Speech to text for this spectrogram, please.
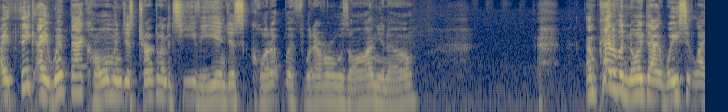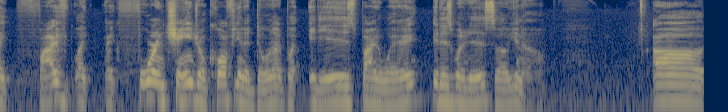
I think I went back home and just turned on the TV and just caught up with whatever was on. You know, I'm kind of annoyed that I wasted like five, like like four and change on coffee and a donut, but it is, by the way, it is what it is. So you know. Uh,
